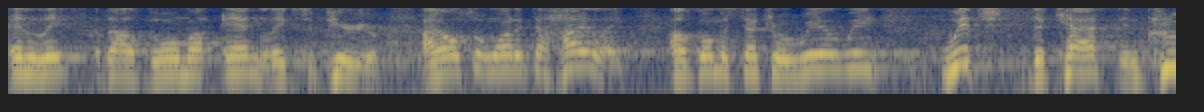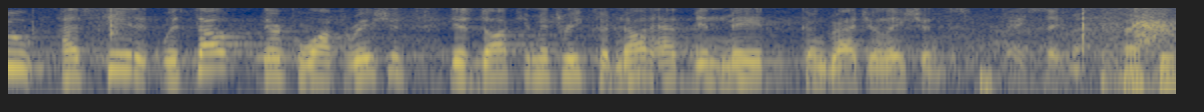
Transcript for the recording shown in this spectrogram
and lakes of Algoma and Lake Superior. I also wanted to highlight Algoma Central Railway, which the cast and crew have stated without their cooperation, this documentary could not have been made. Congratulations. Okay, statement. Thank you.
